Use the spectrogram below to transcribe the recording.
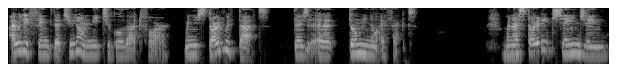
I really think that you don't need to go that far. When you start with that, there's a domino effect. When I mm-hmm. started changing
